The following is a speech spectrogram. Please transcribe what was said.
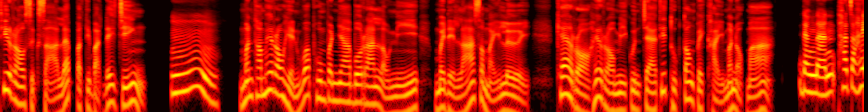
ที่เราศึกษาและปฏิบัติได้จริง อืม มันทำให้เราเห็นว่าภูมิปัญญาโบราณเหล่านี้ไม่ได้ล้าสมัยเลย แค่รอให้เรามีกุญแจที่ถูกต้องไปไขมันออกมา ดังนั้นถ้าจะให้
